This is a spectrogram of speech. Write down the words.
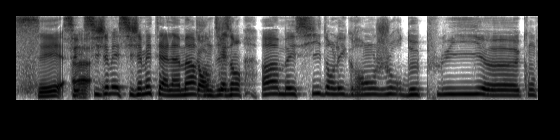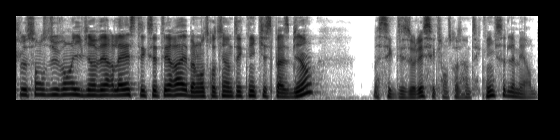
C'est, euh, si jamais, si jamais t'es à la marge en quel- disant ah mais si dans les grands jours de pluie, euh, quand le sens du vent il vient vers l'est, etc. Et ben l'entretien technique il se passe bien. Bah c'est que désolé, c'est que l'entretien technique c'est de la merde.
